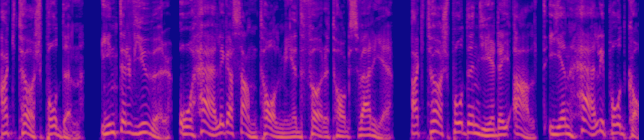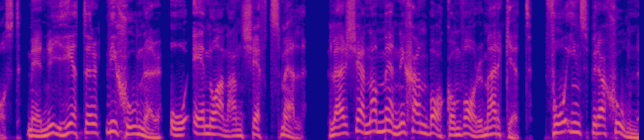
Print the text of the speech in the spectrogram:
Aktörspodden, intervjuer och härliga samtal med Företagssverige. Aktörspodden ger dig allt i en härlig podcast med nyheter, visioner och en och annan käftsmäll. Lär känna människan bakom varumärket. Få inspiration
